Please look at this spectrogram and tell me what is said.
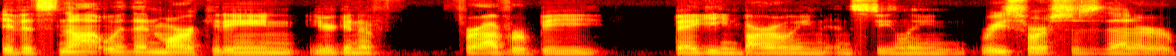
If it's not within marketing, you're going to forever be begging, borrowing, and stealing resources that are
